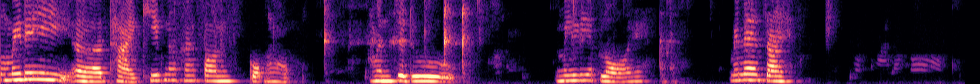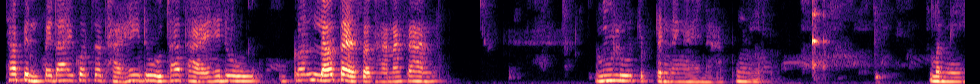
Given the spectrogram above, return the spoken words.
งไม่ได้ถ่ายคลิปนะคะ ตอนกกงอกมันจะดูไม่เรียบร้อย ไม่แน่ใจ ถ้าเป็นไปได้ก็จะถ่ายให้ดู ถ้าถ่ายให้ดู ก็แล้วแต่สถานการณ์ ไม่รู้จะเป็นยังไงนะคะพรุ่งนี้ วันนี้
